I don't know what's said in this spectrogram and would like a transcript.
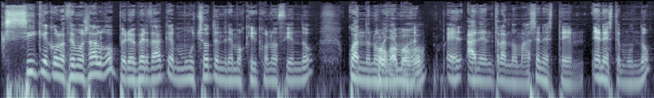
sí que conocemos algo, pero es verdad que mucho tendremos que ir conociendo cuando nos vayamos adentrando más en este, en este mundo.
